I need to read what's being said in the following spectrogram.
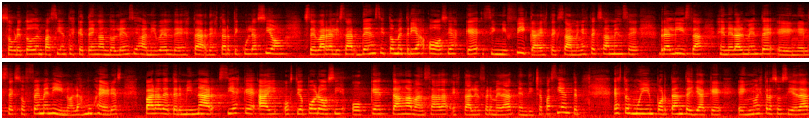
sobre todo en pacientes que tengan dolencias a nivel de esta, de esta articulación, se va a realizar densitometrías óseas, ¿qué significa este examen? Este examen se realiza generalmente en el sexo femenino, a las mujeres, para determinar si es que hay osteoporosis o qué tan avanzada está la enfermedad en dicha paciente. Esto es muy importante ya que en nuestra sociedad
